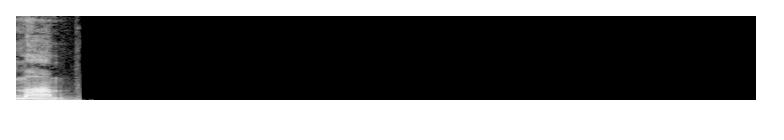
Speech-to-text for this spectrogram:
Mom.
